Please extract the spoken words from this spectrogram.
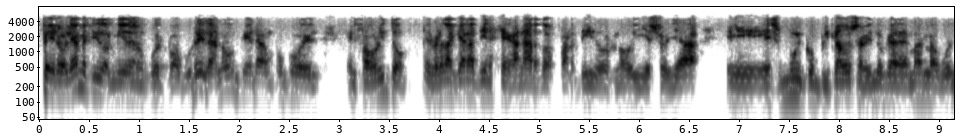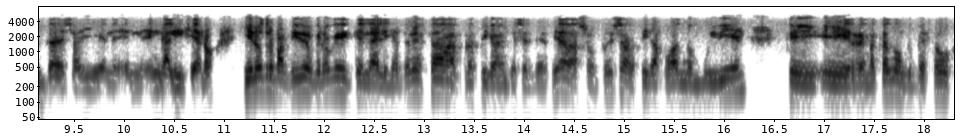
pero le ha metido el miedo en el cuerpo a Burela, ¿no? Que era un poco el, el favorito. Es verdad que ahora tienes que ganar dos partidos, ¿no? Y eso ya eh, es muy complicado sabiendo que además la vuelta es ahí en, en, Galicia, ¿no? Y el otro partido creo que, que la eliminatoria está prácticamente sentenciada. Sorpresa, Arcira jugando muy bien, que eh, rematando aunque empezó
